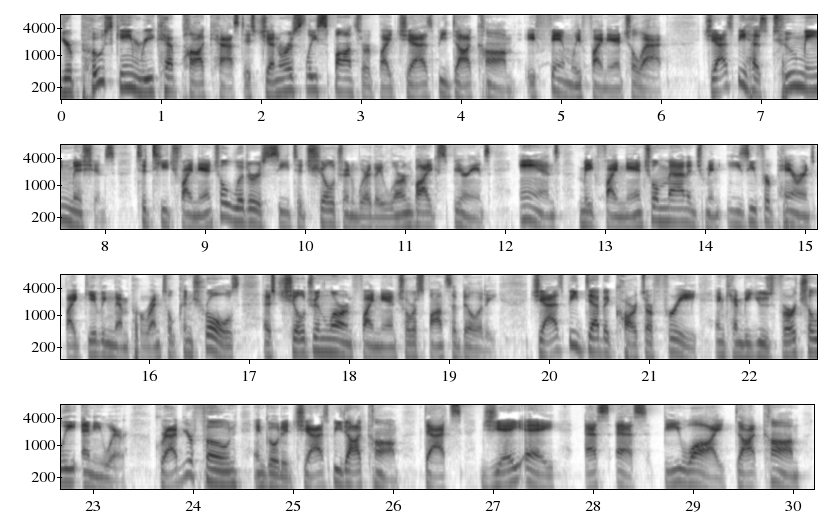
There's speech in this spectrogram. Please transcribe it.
Your post game recap podcast is generously sponsored by Jassby.com, a family financial app. Jassby has two main missions to teach financial literacy to children where they learn by experience and make financial management easy for parents by giving them parental controls as children learn financial responsibility. Jassby debit cards are free and can be used virtually anywhere. Grab your phone and go to jassby.com. That's J A ssby.com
